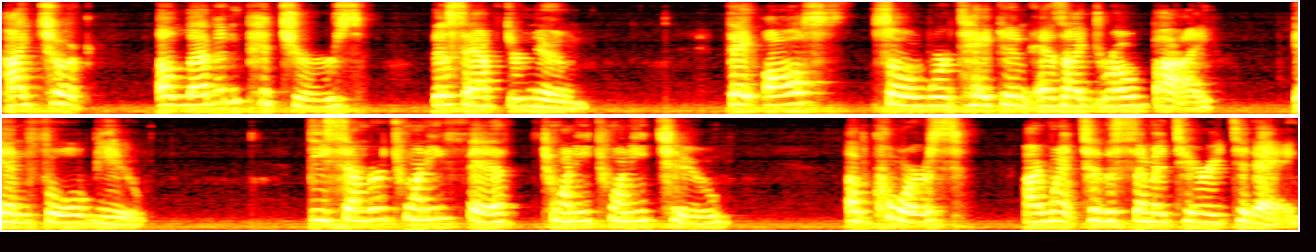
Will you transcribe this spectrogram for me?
I took 11 pictures this afternoon. They also were taken as I drove by in full view. December 25th, 2022, of course, I went to the cemetery today.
